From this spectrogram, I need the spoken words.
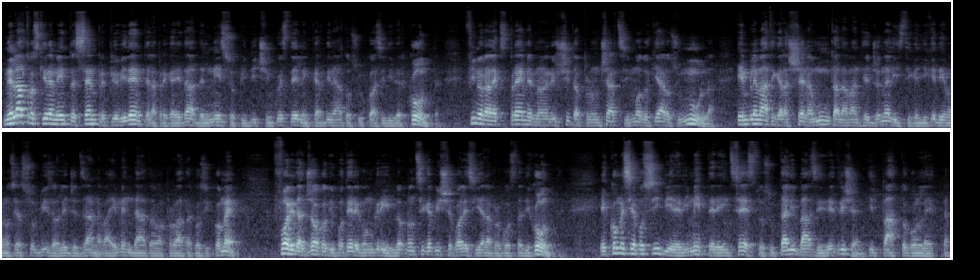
Nell'altro schieramento è sempre più evidente la precarietà del nesso PD 5 Stelle incardinato sul quasi leader Conte. Finora l'ex Premier non è riuscito a pronunciarsi in modo chiaro su nulla. Emblematica la scena muta davanti ai giornalisti che gli chiedevano se a suo avviso la legge Zanna va emendata o approvata così com'è. Fuori dal gioco di potere con Grillo non si capisce quale sia la proposta di Conte e come sia possibile rimettere in sesto su tali basi retrecenti il patto con Letta.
